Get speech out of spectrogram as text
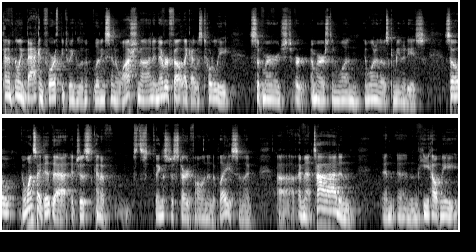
kind of going back and forth between Livingston and Washtenaw, and I never felt like I was totally submerged or immersed in one in one of those communities. So once I did that, it just kind of things just started falling into place, and I uh, I met Todd and. And, and he helped me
